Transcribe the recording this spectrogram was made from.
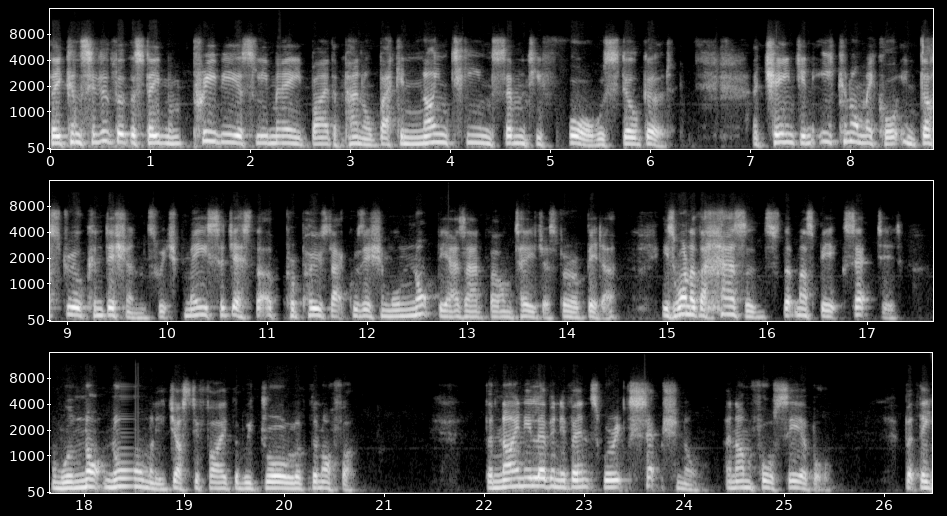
They considered that the statement previously made by the panel back in 1974 was still good. A change in economic or industrial conditions, which may suggest that a proposed acquisition will not be as advantageous for a bidder, is one of the hazards that must be accepted and will not normally justify the withdrawal of an offer. The 9 11 events were exceptional and unforeseeable, but they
